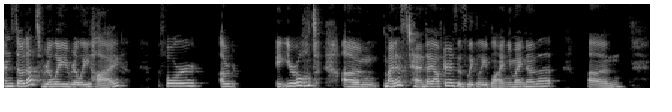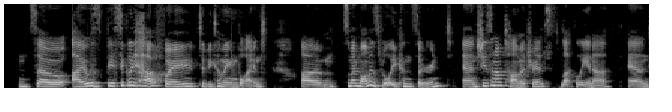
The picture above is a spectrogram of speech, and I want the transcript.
and so that's really, really high for a eight year old. Um, minus 10 diopters is legally blind. You might know that. And so I was basically halfway to becoming blind. Um, so my mom is really concerned, and she's an optometrist, luckily enough, and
